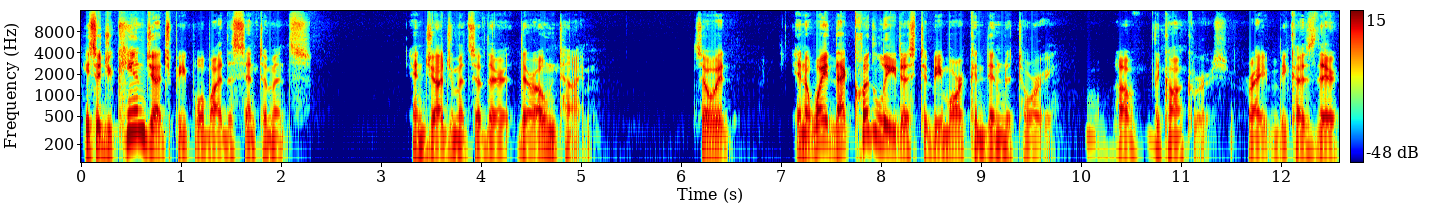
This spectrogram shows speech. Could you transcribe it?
He said you can judge people by the sentiments and judgments of their their own time. So it, in a way, that could lead us to be more condemnatory of the conquerors, right? Because there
